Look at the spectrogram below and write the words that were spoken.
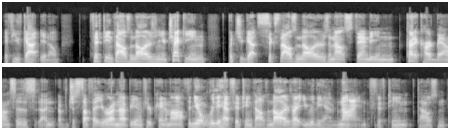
if you've got you know fifteen thousand dollars in your checking, but you got six thousand dollars in outstanding credit card balances of just stuff that you're running up, even if you're paying them off, then you don't really have fifteen thousand dollars, right? You really have nine, fifteen thousand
